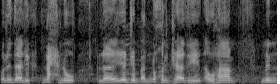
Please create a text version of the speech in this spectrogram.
ولذلك نحن لا يجب أن نخرج هذه الأوهام من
